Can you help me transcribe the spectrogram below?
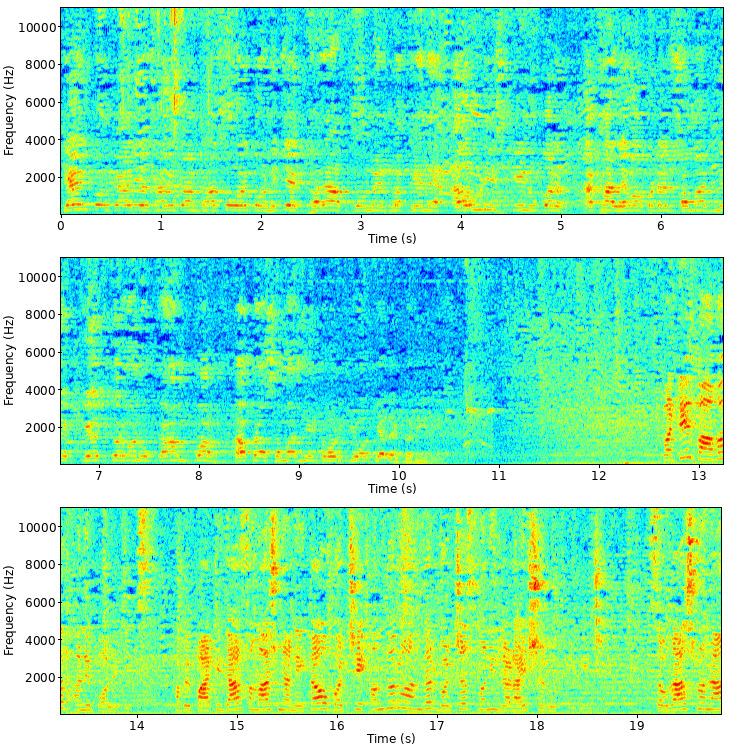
ક્યાંય પણ કાર્ય સારું કામ થતું હોય તો નીચે ખરાબ કોમેન્ટ લખીને આવડી સ્ક્રીન ઉપર આખા લેવા પટેલ સમાજને કેદ કરવાનું કામ પણ આપણા સમાજની ટોળકીઓ અત્યારે કરી રહી પટેલ પાવર અને પોલિટિક્સ હવે પાટીદાર સમાજના નેતાઓ વચ્ચે અંદરો અંદર વર્ચસ્વની લડાઈ શરૂ થઈ ગઈ છે. સૌરાષ્ટ્રના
